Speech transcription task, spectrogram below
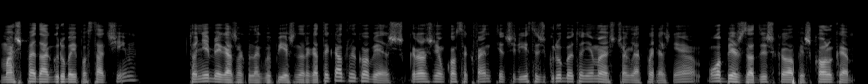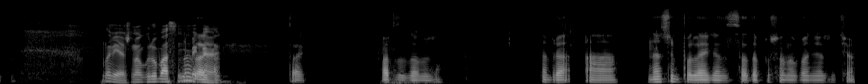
masz peda grubej postaci, to nie biegasz jak, jak wypijesz energetyka, tylko wiesz, grasz nią konsekwentnie, czyli jesteś gruby, to nie możesz ciągle jak biegać, nie? Łapiesz zadyszkę, łapiesz kolkę. No wiesz, no grubasy nie No tak, biegają. Tak, bardzo dobrze. Dobra, a na czym polega zasada poszanowania życia?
